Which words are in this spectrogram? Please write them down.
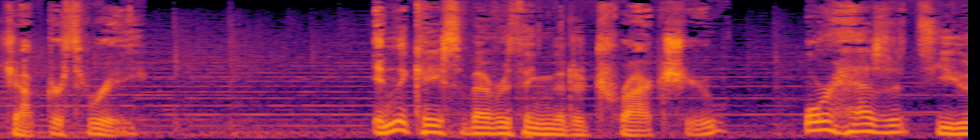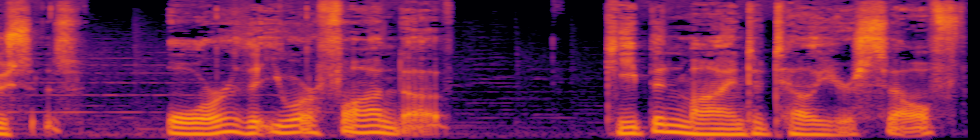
Chapter 3. In the case of everything that attracts you, or has its uses, or that you are fond of, keep in mind to tell yourself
